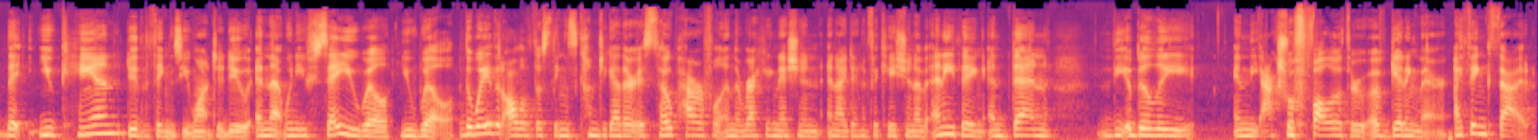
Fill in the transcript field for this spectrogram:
that you can do the things you want to do and that when you say you will, you will. The way that all of those things come together is so powerful in the recognition and identification of anything and then the ability and the actual follow through of getting there. I think that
